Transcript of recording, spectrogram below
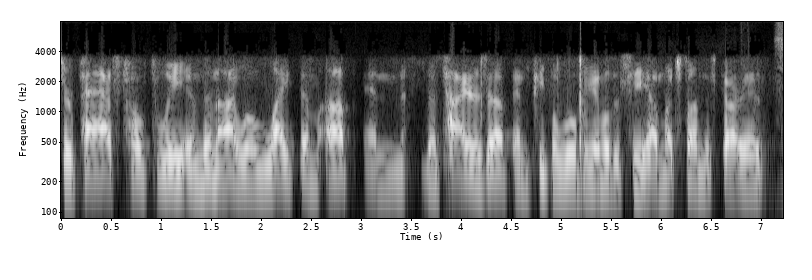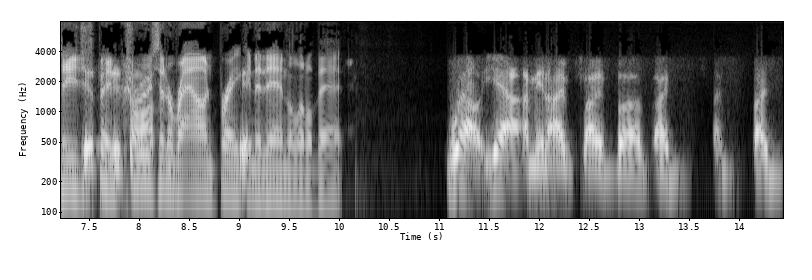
surpassed, hopefully, and then I will light them up and the tires up, and people will be able to see how much fun this car is. So you've just It's- been cruising awesome. around, breaking it in a little bit. Well, yeah. I mean, I've, I've, uh, I, I, I,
